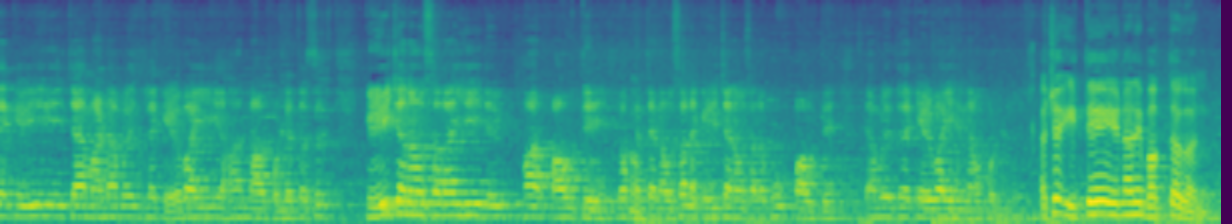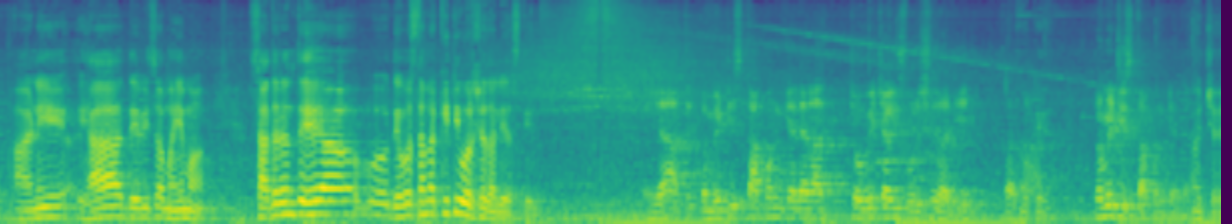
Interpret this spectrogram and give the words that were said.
त्या केळीच्या मांडामुळे तिला केळबाई हा नाव पडलं. तसंच केळीच्या नवसाला ही देवी फार पावते लोकांच्या नवसाला केळीच्या नवसाला खूप पावते. त्यामुळे तिला केळबाई हे नाव पडलं. अच्छा इथे येणारे भक्तगण आणि ह्या देवीचा महिमा साधारणतः ह्या देवस्थानाला किती वर्ष झाली असतील? या कमिटी स्थापन केल्याला चव्वेचाळीस वर्ष झाली. ओके. कमिटी स्थापन केल्या. अच्छा.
